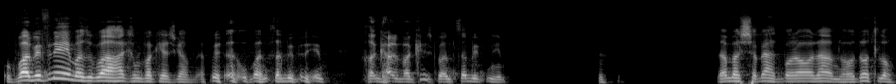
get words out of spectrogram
הוא כבר בפנים, אז הוא כבר אחר כך מבקש גם, הוא כבר נמצא בפנים, אחר כך לבקש, כבר נמצא בפנים. למה לשבח את בורא העולם, להודות לו.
